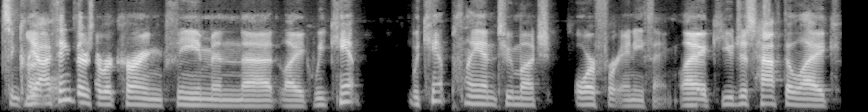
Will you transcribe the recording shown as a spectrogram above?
it's incredible. Yeah, I think there's a recurring theme in that, like, we can't we can't plan too much or for anything. Like you just have to like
